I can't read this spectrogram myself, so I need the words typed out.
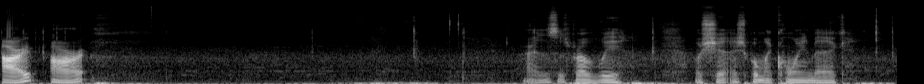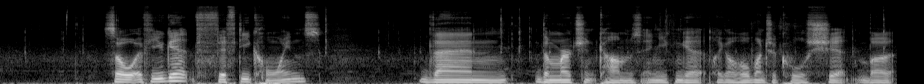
Alright, alright. Alright, this is probably... Oh shit, I should put my coin back. So, if you get 50 coins, then the merchant comes and you can get like a whole bunch of cool shit but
